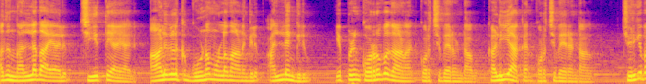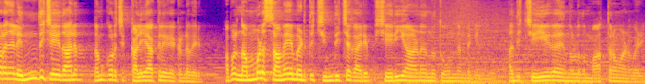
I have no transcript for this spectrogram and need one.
അത് നല്ലതായാലും ചീത്തയായാലും ആളുകൾക്ക് ഗുണമുള്ളതാണെങ്കിലും അല്ലെങ്കിലും എപ്പോഴും കുറവ് കാണാൻ കുറച്ച് പേരുണ്ടാവും കളിയാക്കാൻ കുറച്ച് പേരുണ്ടാകും ചുരുക്കി പറഞ്ഞാൽ എന്ത് ചെയ്താലും നമുക്ക് കുറച്ച് കളിയാക്കൽ കേൾക്കേണ്ടി വരും. അപ്പോൾ നമ്മൾ സമയമെടുത്ത് ചിന്തിച്ച കാര്യം ശരിയാണ് എന്ന് തോന്നുന്നുണ്ടെങ്കിൽ അത് ചെയ്യുക എന്നുള്ളത് മാത്രമാണ് വഴി.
